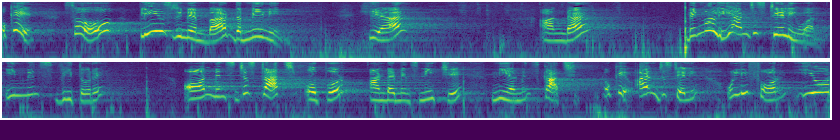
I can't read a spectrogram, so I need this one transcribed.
Okay so please remember the meaning. Here under. Bengali, I am just telling one. In means vitore, on means just touch, opor, under means niche, near means kachi. Okay, I am just telling only for your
